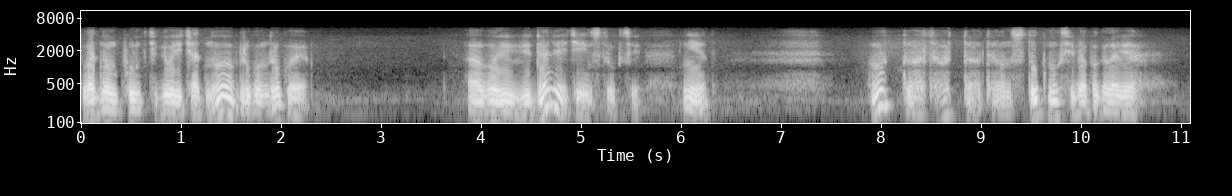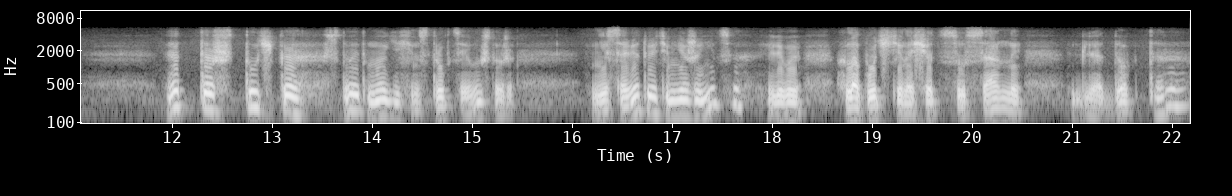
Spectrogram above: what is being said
в одном пункте говорить одно, а в другом другое? А вы видали эти инструкции? Нет. Вот тот, вот тот. Он стукнул себя по голове. Эта штучка стоит многих инструкций. Вы что же... Не советуете мне жениться? Или вы хлопочете насчет Сусанны для доктора?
